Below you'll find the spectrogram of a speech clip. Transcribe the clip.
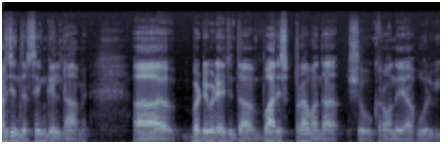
ਹਰਜਿੰਦਰ ਸਿੰਘ ਗਿੱਲ ਨਾਮ ਹੈ। ਅ, ਵੱਡੇ ਵੱਡੇ ਜਿੱਦਾਂ ਵਾਰਿਸ ਭਰਾਵਾਂ ਦਾ ਸ਼ੋਅ ਕਰਾਉਂਦੇ ਆ ਹੋਰ ਵੀ।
